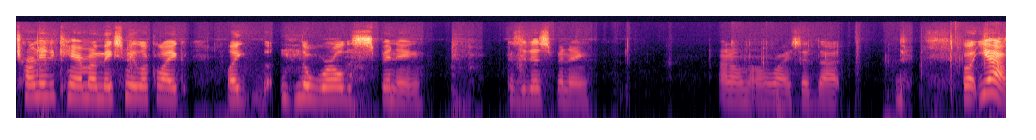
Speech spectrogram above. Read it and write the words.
turning the camera makes me look like like the, world is spinning. Because it is spinning. I don't know why I said that. but yeah.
